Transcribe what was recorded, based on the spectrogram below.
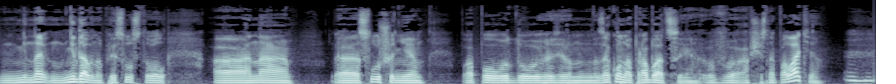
недавно присутствовал а, на а, слушании по поводу эм, закона о пробации в общественной палате, угу.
